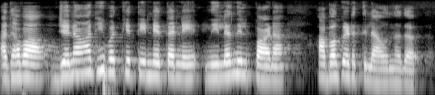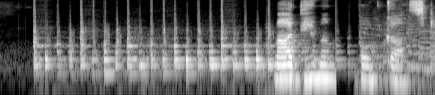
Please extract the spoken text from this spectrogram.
അഥവാ ജനാധിപത്യത്തിന്റെ തന്നെ നിലനിൽപ്പാണ് അപകടത്തിലാവുന്നത്. മാധ്യമം പോഡ്കാസ്റ്റ്.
